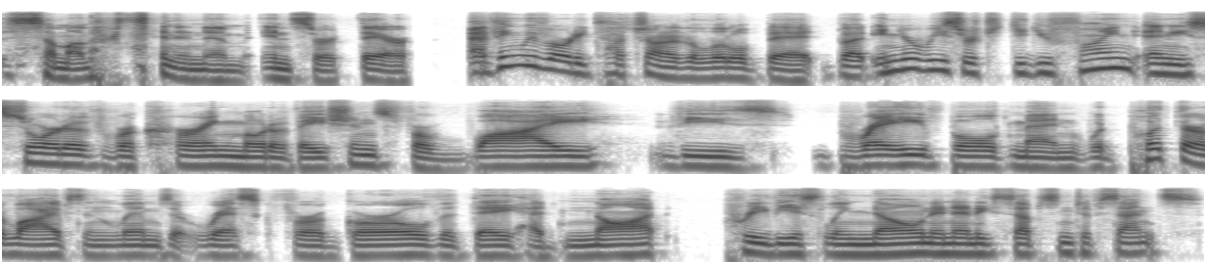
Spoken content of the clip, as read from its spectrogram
some other synonym insert there. I think we've already touched on it a little bit, but in your research, did you find any sort of recurring motivations for why these brave, bold men would put their lives and limbs at risk for a girl that they had not previously known in any substantive sense?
